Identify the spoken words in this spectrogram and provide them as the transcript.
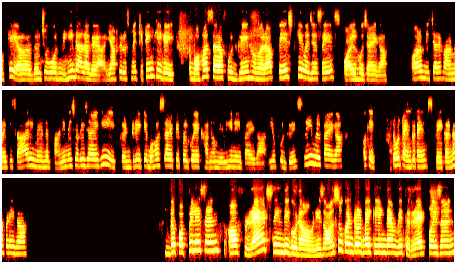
ओके और अगर जो वो नहीं डाला गया या फिर उसमें चिटिंग की गई तो बहुत सारा फ़ूड ग्रेन हमारा पेस्ट की वजह से स्पॉइल हो जाएगा। और बेचारे फार्मर की सारी मेहनत पानी में चली जाएगी। कंट्री के बहुत सारे पीपल को ये खाना मिल ही नहीं पाएगा, ये फ़ूड ग्रेड्स नहीं मिल पाएगा। ओके तो टाइम टू टाइम स्प्रे करना पड़ेगा। The population of rats in the godown is also controlled by killing them with rat poison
